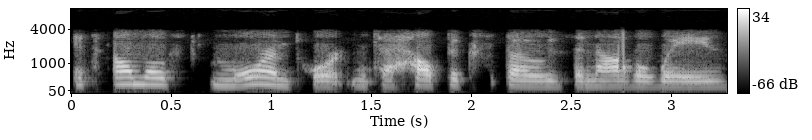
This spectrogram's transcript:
it's almost more important to help expose the novel ways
